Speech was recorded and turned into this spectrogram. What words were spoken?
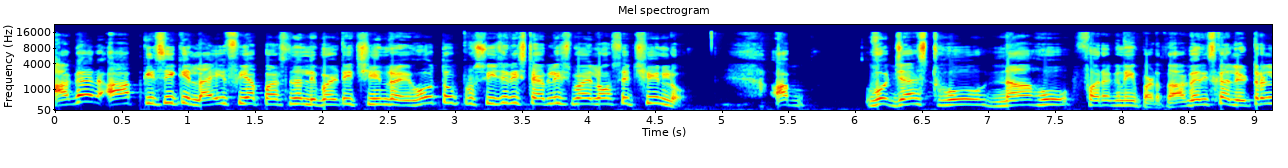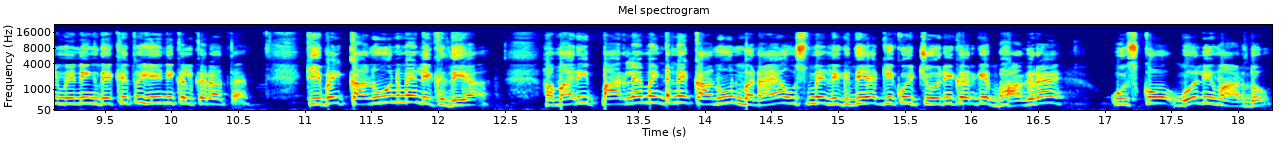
अगर आप किसी की लाइफ या पर्सनल लिबर्टी छीन रहे हो तो प्रोसीजर स्टेब्लिश बाय लॉ से छीन लो। अब वो जस्ट हो, ना हो, फ़र्क नहीं पड़ता। अगर इसका लिटरल मीनिंग देखे तो यही निकल कर आता है कि भाई कानून में लिख दिया, हमारी पार्लियामेंट ने कानून बनाया, उसमें लिख दिया कि कोई चोरी करके भाग रहा है, उसको गोली मार दो।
